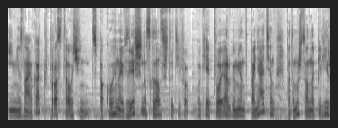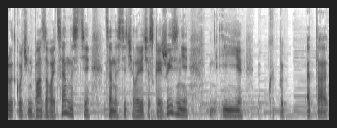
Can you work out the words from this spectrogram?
и не знаю как, просто очень спокойно и взвешенно сказал, что типа, окей, твой аргумент понятен, потому что он апеллирует к очень базовой ценности, ценности человеческой жизни, и как бы это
